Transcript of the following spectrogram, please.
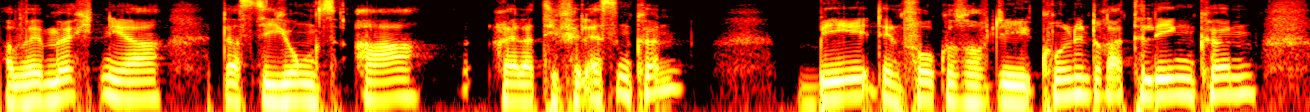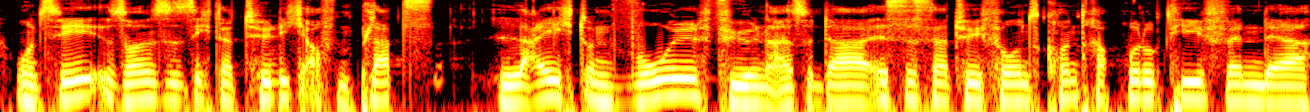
Aber wir möchten ja, dass die Jungs A relativ viel essen können. B, den Fokus auf die Kohlenhydrate legen können und C, sollen sie sich natürlich auf dem Platz leicht und wohl fühlen. Also da ist es natürlich für uns kontraproduktiv, wenn der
